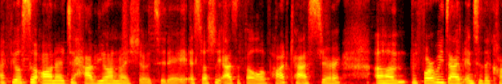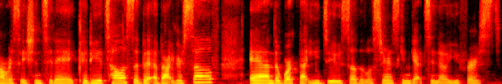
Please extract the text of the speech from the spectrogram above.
I feel so honored to have you on my show today, especially as a fellow podcaster. Um, before we dive into the conversation today, could you tell us a bit about yourself and the work that you do so the listeners can get to know you first?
